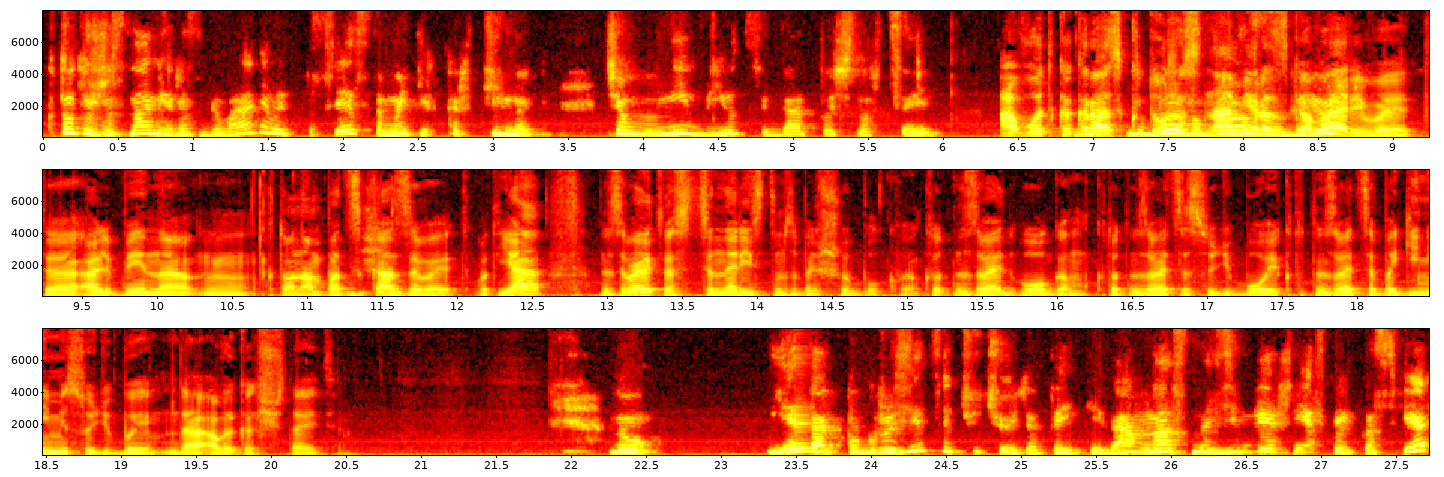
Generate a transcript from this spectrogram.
кто-то же с нами разговаривает посредством этих картинок, чем они бьют всегда точно в цель. А вот как раз кто же с нами разговаривает, э, Альбина? Кто нам подсказывает? Вот я называю это сценаристом с большой буквы. Кто-то называет Богом, кто-то называется судьбой, кто-то называется богинями судьбы. Да, а вы как считаете? Ну, если так погрузиться чуть-чуть, отойти, да, у нас на Земле же несколько сфер.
